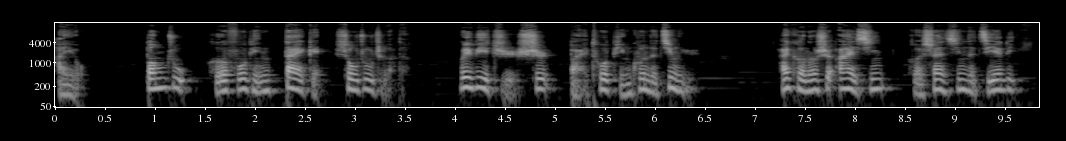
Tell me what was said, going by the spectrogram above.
还有，帮助和扶贫带给受助者的，未必只是摆脱贫困的境遇，还可能是爱心和善心的接力。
